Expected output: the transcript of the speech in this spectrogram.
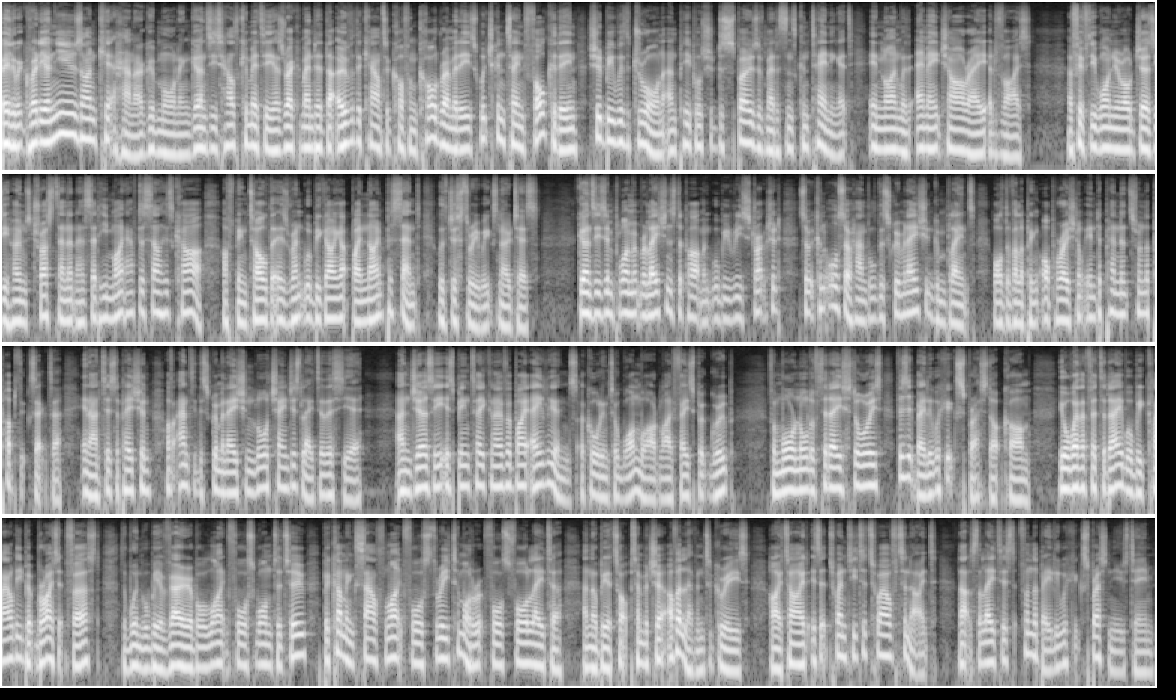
Bailiwick Radio News, I'm Kit Hanna. Good morning. Guernsey's Health Committee has recommended that over the counter cough and cold remedies which contain Pholcodine should be withdrawn and people should dispose of medicines containing it in line with MHRA advice. A 51 year old Jersey Homes Trust tenant has said he might have to sell his car after being told that his rent would be going up by 9% with just three weeks' notice. Guernsey's Employment Relations Department will be restructured so it can also handle discrimination complaints while developing operational independence from the public sector in anticipation of anti discrimination law changes later this year. And Jersey is being taken over by aliens, according to One Wildlife Facebook group. For more on all of today's stories, visit bailiwickexpress.com. Your weather for today will be cloudy but bright at first. The wind will be a variable light force 1 to 2, becoming south light force 3 to moderate force 4 later, and there'll be a top temperature of 11 degrees. High tide is at 20 to 12 tonight. That's the latest from the Bailiwick Express news team.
